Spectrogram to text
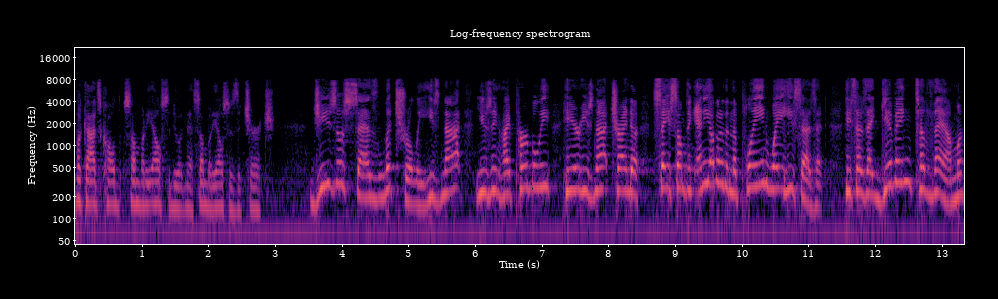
But God's called somebody else to do it, and that somebody else is the church. Jesus says literally, he's not using hyperbole here. He's not trying to say something any other than the plain way he says it. He says that giving to them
